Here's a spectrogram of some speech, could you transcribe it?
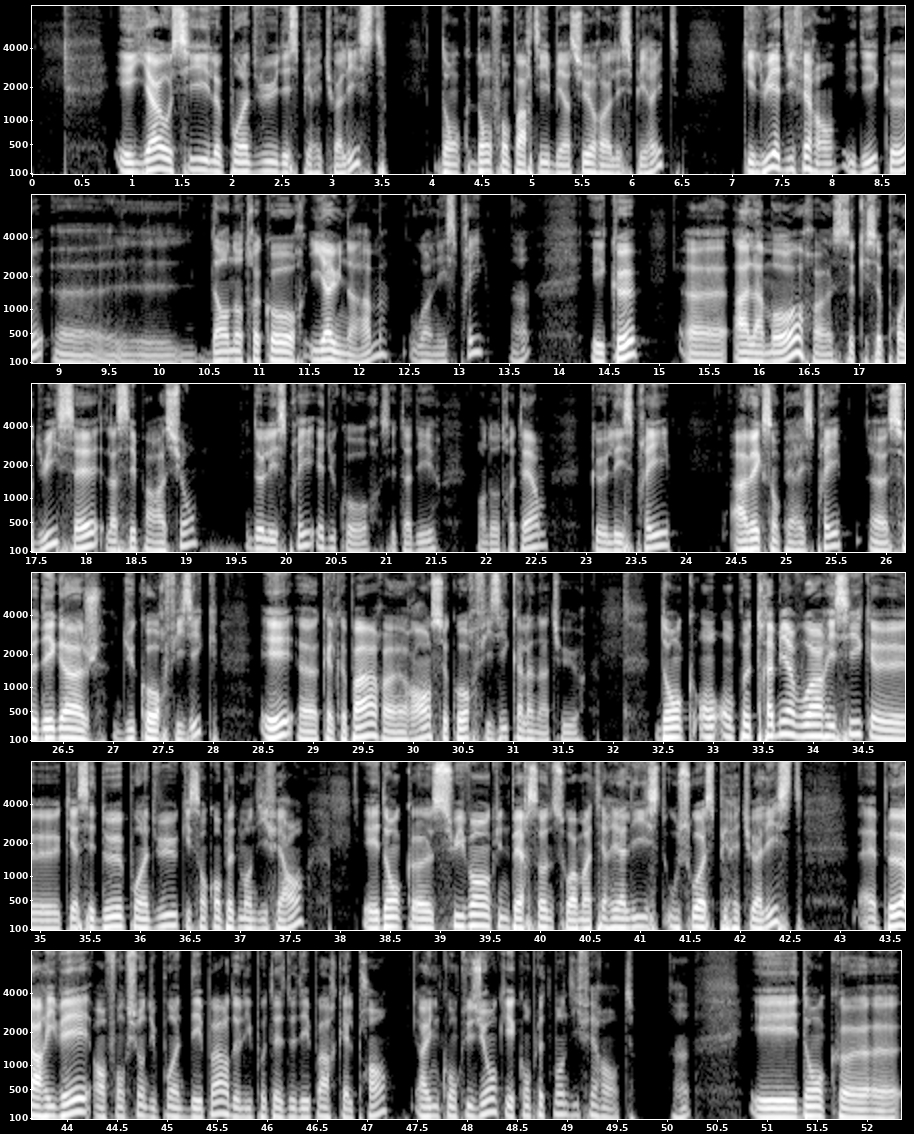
Et il y a aussi le point de vue des spiritualistes, donc dont font partie bien sûr les spirites, qui lui est différent. Il dit que euh, dans notre corps il y a une âme ou un esprit, hein, et que euh, à la mort, euh, ce qui se produit, c'est la séparation de l'esprit et du corps, c'est-à-dire, en d'autres termes, que l'esprit, avec son père-esprit, euh, se dégage du corps physique et, quelque part, rend ce corps physique à la nature. Donc, on, peut très bien voir ici qu'il y a ces deux points de vue qui sont complètement différents. Et donc, suivant qu'une personne soit matérialiste ou soit spiritualiste, elle peut arriver, en fonction du point de départ, de l'hypothèse de départ qu'elle prend, à une conclusion qui est complètement différente. Hein. Et donc, euh,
